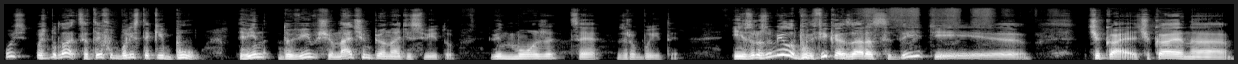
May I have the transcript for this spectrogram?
ось, ось, будь ласка, це той футболіст, який був. Він довів, що на чемпіонаті світу він може це зробити. І зрозуміло, Бенфіка зараз сидить і е, чекає, чекає на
